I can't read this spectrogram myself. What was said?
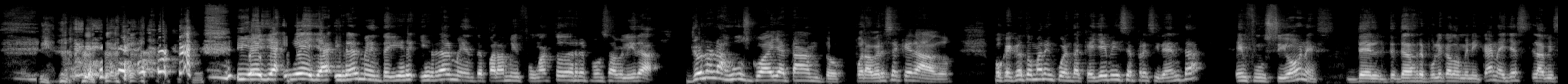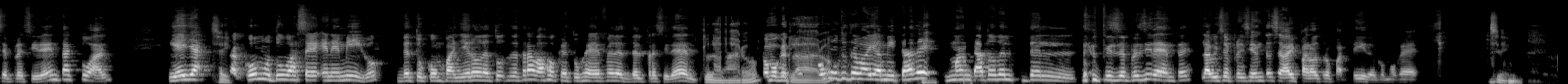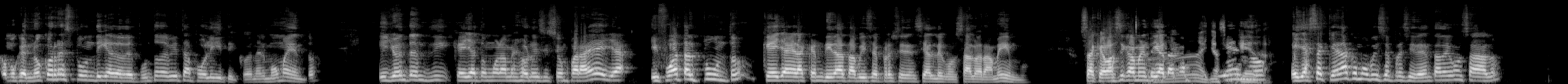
y ella, y ella, y realmente, y, y realmente para mí fue un acto de responsabilidad. Yo no la juzgo a ella tanto por haberse quedado, porque hay que tomar en cuenta que ella es vicepresidenta en funciones del- de, de la República Dominicana. Ella es la vicepresidenta actual. Y ella, Sí. o sea, ¿cómo tú vas a ser enemigo de tu compañero de, tu, de trabajo que es tu jefe de- del presidente? Claro. Como que, tú- Claro. ¿cómo tú te vas a a mitad de mandato del, del, del vicepresidente? La vicepresidenta se va a ir para otro partido. Como que, Sí. como que no correspondía desde el punto de vista político en el momento. Y yo entendí que ella tomó la mejor decisión para ella. Y fue a tal punto que ella era candidata vicepresidencial de Gonzalo ahora mismo. O sea que básicamente ella está Ah, ella se queda. Ella se queda como vicepresidenta de Gonzalo.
